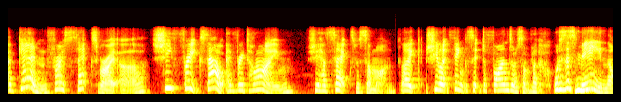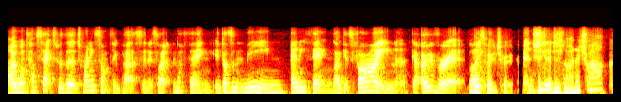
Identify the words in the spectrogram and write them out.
again, for a sex writer, she freaks out every time she has sex with someone. Like she like thinks it defines her or something. Like, what does this mean that I want to have sex with a twenty-something person? It's like nothing. It doesn't mean anything. Like it's fine. Get over it. Like, That's very true. and Is she, it a designer truck?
